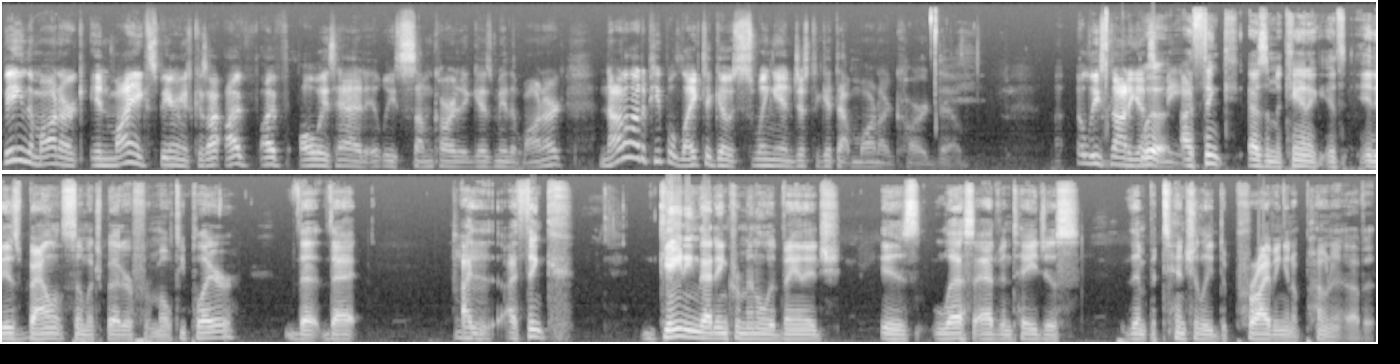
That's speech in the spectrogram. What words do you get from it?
being the monarch, in my experience, because I've I've always had at least some card that gives me the monarch. Not a lot of people like to go swing in just to get that monarch card, though. At least not against Well, me. I think as a mechanic, it's it is balanced so much better for multiplayer that that Mm-hmm. I I think gaining that incremental advantage is less advantageous than potentially depriving an opponent of it.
